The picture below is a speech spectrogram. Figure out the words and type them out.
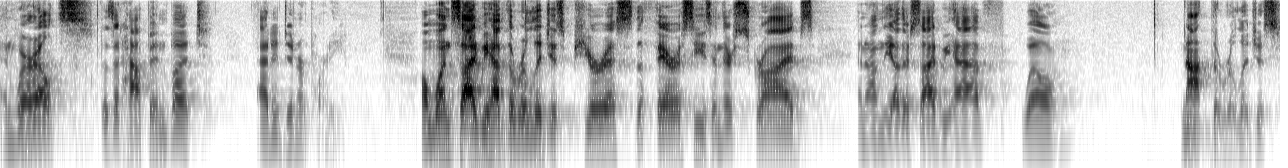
And where else does it happen but at a dinner party? On one side, we have the religious purists, the Pharisees and their scribes. And on the other side, we have, well, not the religious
